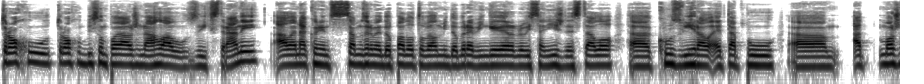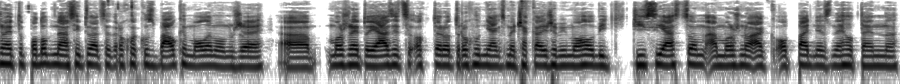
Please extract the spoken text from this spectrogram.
trochu, trochu by som povedal, že na hlavu z ich strany, ale nakoniec samozrejme dopadlo to veľmi dobre, Vingegaardovi sa nič nestalo, uh, Kus vyhral etapu uh, a možno je to podobná situácia trochu ako s Baukem Molemom, že uh, možno je to jazdec, od ktorého trochu nejak sme čakali, že by mohol byť GC jazdcom a možno ak odpadne z neho ten,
